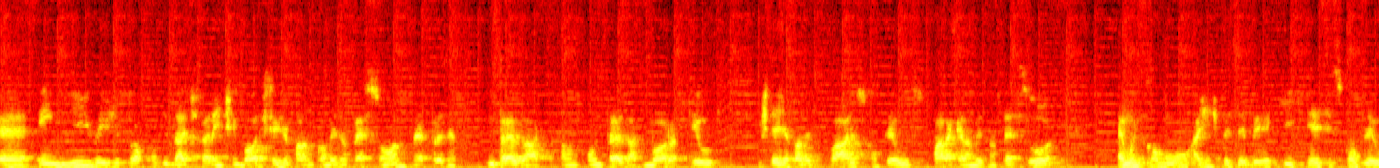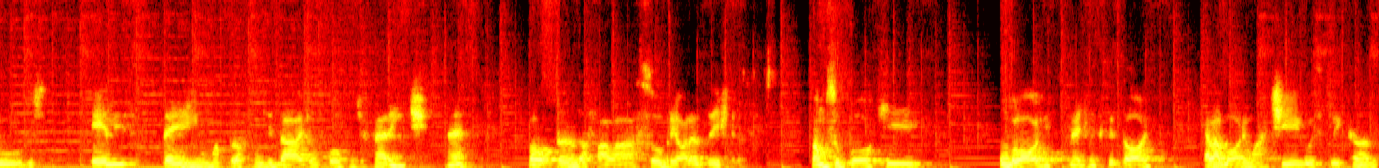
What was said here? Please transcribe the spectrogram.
é, em níveis de profundidade diferentes. Embora esteja falando com a mesma pessoa, né, por exemplo, empresário, falando com um empresário, embora eu esteja fazendo vários conteúdos para aquela mesma pessoa, é muito comum a gente perceber que esses conteúdos eles têm uma profundidade um pouco diferente, né? Voltando a falar sobre horas extras. Vamos supor que um blog, né, de um escritório, elabore um artigo explicando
